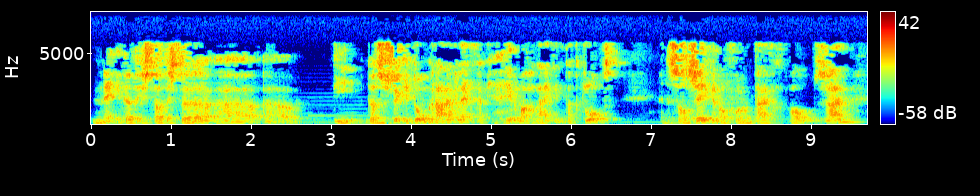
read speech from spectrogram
Nee, dat is, dat is, de, uh, uh, die, dat is een stukje donkere uitleg. Daar heb je helemaal gelijk in. Dat klopt. En dat zal zeker nog voor een tijd het geval moeten zijn.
